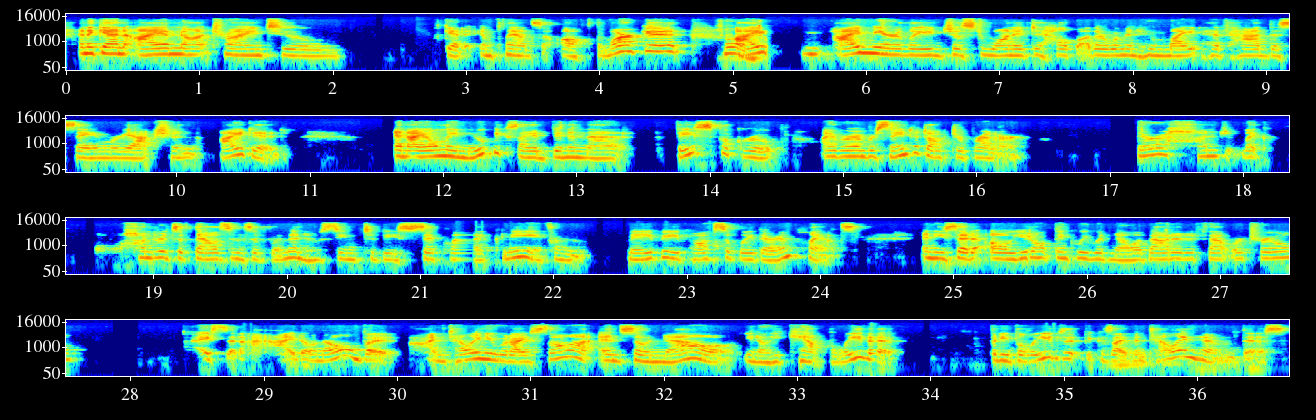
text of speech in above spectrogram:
And again i am not trying to get implants off the market. Sure. i i merely just wanted to help other women who might have had the same reaction i did. And i only knew because i had been in that facebook group. I remember saying to Dr. Brenner, there are hundred, like hundreds of thousands of women who seem to be sick like me from maybe possibly their implants. And he said, Oh, you don't think we would know about it if that were true? I said, I, I don't know, but I'm telling you what I saw. And so now, you know, he can't believe it, but he believes it because I've been telling him this.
